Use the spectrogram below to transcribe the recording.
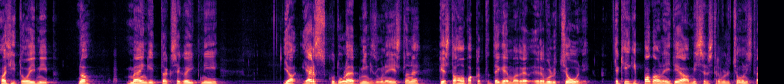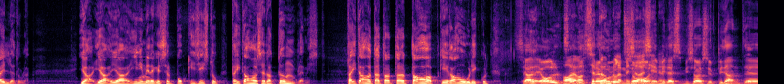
asi toimib, noh, mängitakse kõik nii ja järsku tuleb mingisugune eestlane, kes tahab hakata tegema re revolutsiooni ja keegi pagan ei tea, mis sellest revolutsioonist välja tuleb. ja, ja, ja inimene, kes seal pukis istub, ta ei taha seda tõmblemist, ta ei taha, ta, ta, ta tahabki rahulikult seal ei olnud sellist see tõmblemise asi revolutsiooni, nüüd. milles, mis oleks ju pidanud eh,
